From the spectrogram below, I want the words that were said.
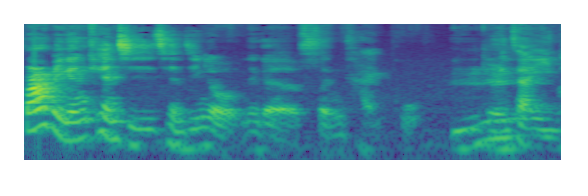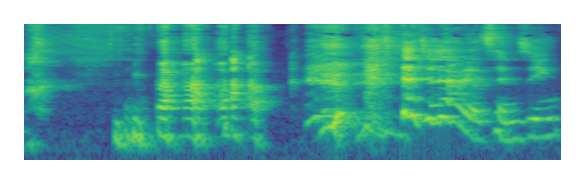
Barbie 跟 Ken 其实曾经有那个分开过，有人嗯，在意吗？但就是他们有曾经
